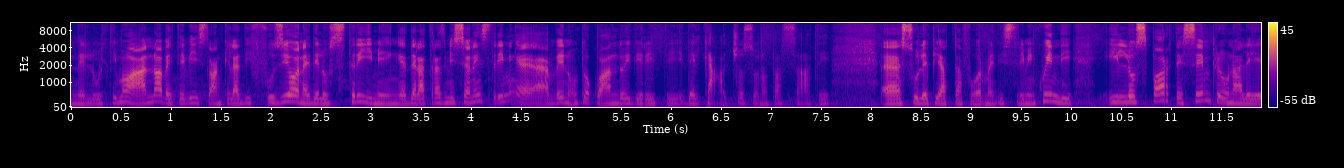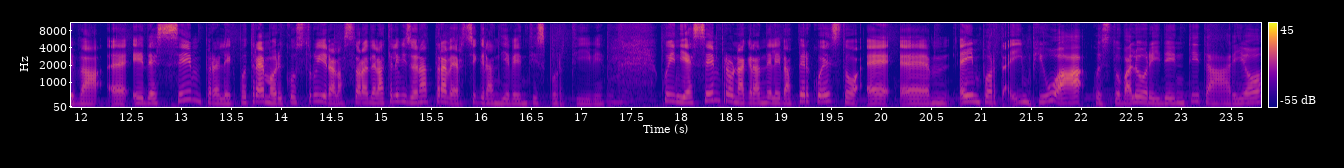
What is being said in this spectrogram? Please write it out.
nell'ultimo anno avete visto anche la diffusione dello streaming, della trasmissione in streaming è avvenuto quando i diritti del calcio sono passati eh, sulle piattaforme di streaming. Quindi il, lo sport è sempre una leva eh, ed è sempre, le, potremmo ricostruire la storia della televisione attraverso i grandi eventi sportivi. Mm-hmm. Quindi è sempre una grande leva, per questo è, ehm, è importante, in più ha questo valore identitario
